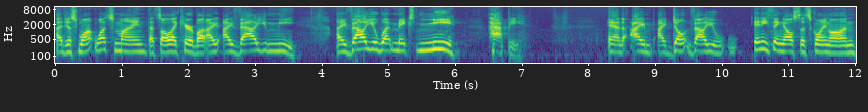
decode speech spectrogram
I just want what's mine. That's all I care about. I, I value me. I value what makes me happy. And I, I don't value anything else that's going on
